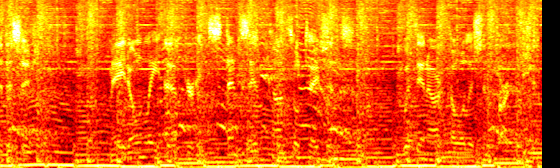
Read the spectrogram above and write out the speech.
a decision made only after extensive consultations within our coalition partnership.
